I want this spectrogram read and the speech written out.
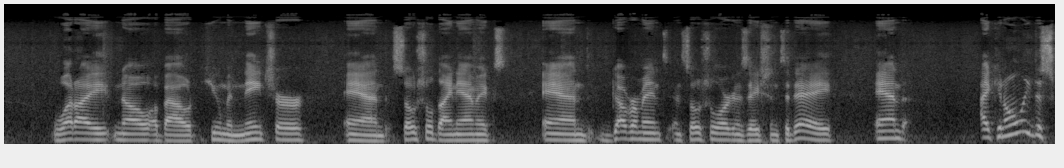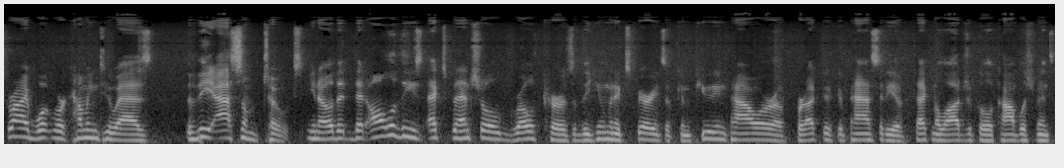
what I know about human nature and social dynamics and government and social organization today. And I can only describe what we're coming to as the asymptote. You know, that, that all of these exponential growth curves of the human experience, of computing power, of productive capacity, of technological accomplishments,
